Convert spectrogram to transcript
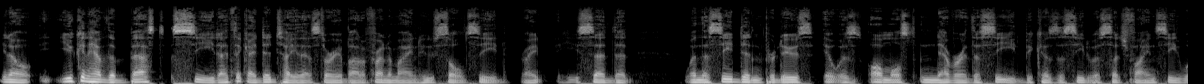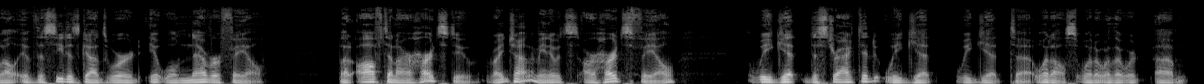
you know, you can have the best seed. I think I did tell you that story about a friend of mine who sold seed, right? He said that when the seed didn't produce, it was almost never the seed because the seed was such fine seed. Well, if the seed is God's word, it will never fail. But often our hearts do, right, John? I mean, it's our hearts fail. We get distracted. We get we get uh, what else? What whether we're um,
